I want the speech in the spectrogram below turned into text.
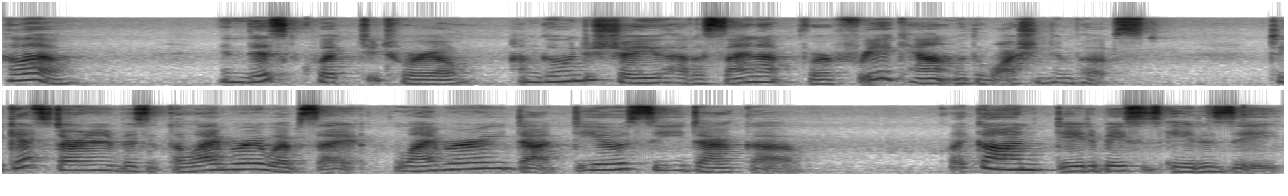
Hello! In this quick tutorial, I'm going to show you how to sign up for a free account with the Washington Post. To get started, visit the library website, library.doc.gov. Click on Databases A to Z,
